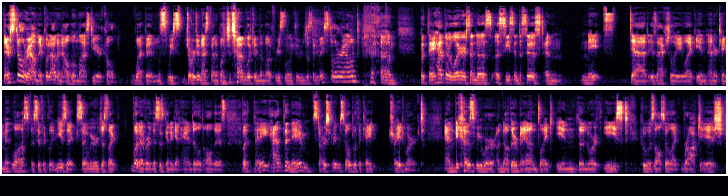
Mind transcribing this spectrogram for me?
They're still around. They put out an album last year called Weapons. We George and I spent a bunch of time looking them up recently because we are just like, "Are they still around?" um, but they had their lawyer send us a cease and desist, and Nate's dad is actually like in entertainment law, specifically music. So we were just like, whatever, this is going to get handled, all this. But they had the name Starscream spelled with a K trademarked. And because we were another band like in the Northeast who was also like rock ish,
